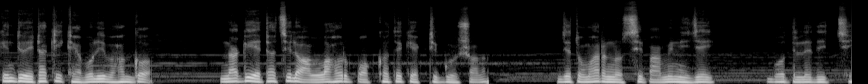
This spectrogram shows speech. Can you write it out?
কিন্তু এটা কি কেবলই ভাগ্য? নাকি এটা ছিল আল্লাহর পক্ষ থেকে একটি ঘোষণা যে তোমার নসিব আমি নিজেই বদলে দিচ্ছি?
